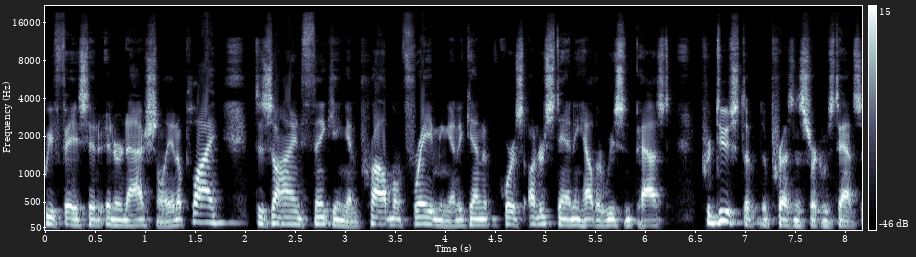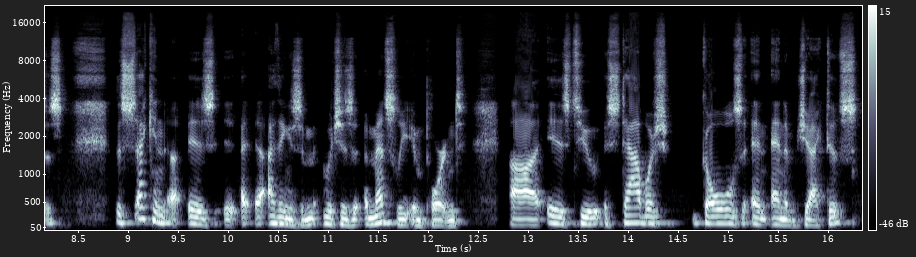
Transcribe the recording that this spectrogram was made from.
we face internationally and apply design thinking and problem framing. And again, of course, understanding how the recent past produced the, the present circumstances. The second uh, is, I think, is which is immensely important, uh, is to establish goals and, and objectives,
